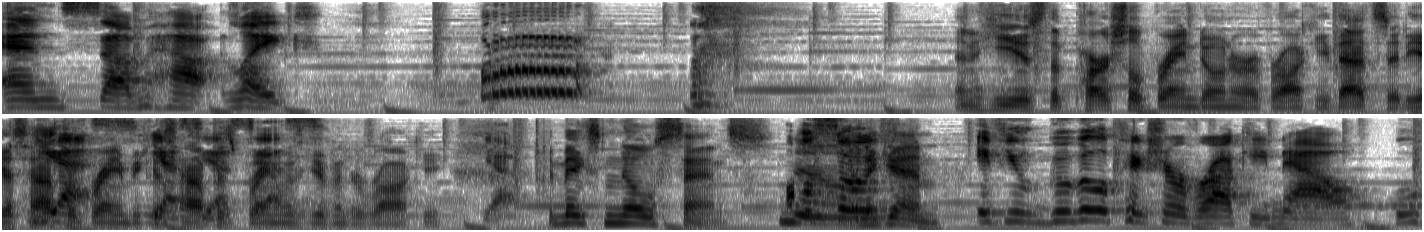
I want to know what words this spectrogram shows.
And somehow, like, And he is the partial brain donor of Rocky. That's it. He has half Yes, a brain because yes, half yes, his brain was given to Rocky. yeah. It makes no sense. No. Also- And if- again, If you Google a picture of Rocky now, oof,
